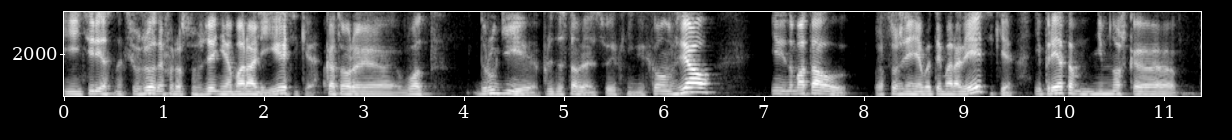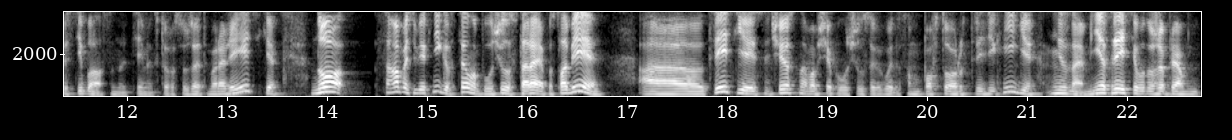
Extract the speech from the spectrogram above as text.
и интересных сюжетов и рассуждений о морали и этике, которые вот другие предоставляют в своих книгах. И он взял и намотал рассуждения об этой морали и этике, и при этом немножко постебался над теми, кто рассуждает о морали и этике. Но сама по себе книга в целом получилась вторая послабее, а третья, если честно, вообще получился какой-то самоповтор третьей книги. Не знаю, мне третья вот уже прям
